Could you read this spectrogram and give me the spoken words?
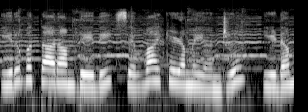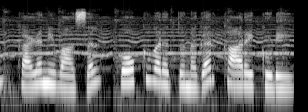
இருபத்தாறாம் தேதி செவ்வாய்க்கிழமை அன்று இடம் கழனிவாசல் போக்குவரத்து நகர் காரைக்குடி.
